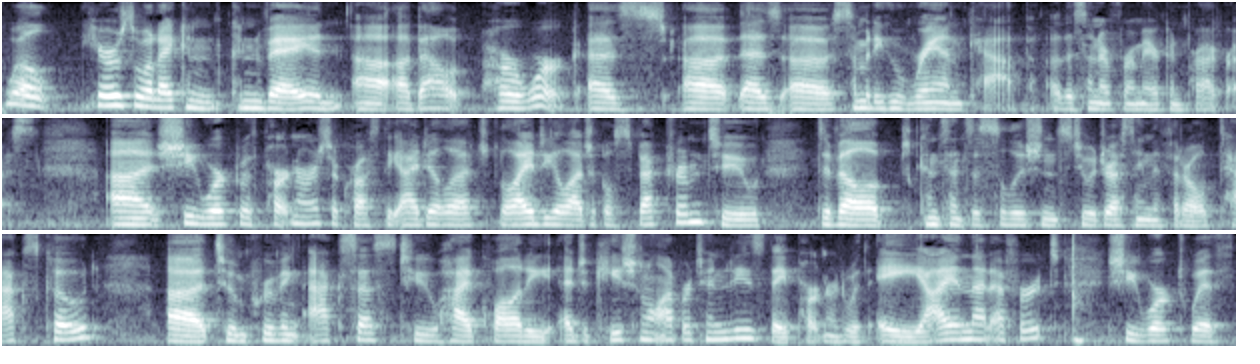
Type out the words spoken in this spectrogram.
Well, here's what I can convey in, uh, about her work as uh, as uh, somebody who ran CAP, uh, the Center for American Progress. Uh, she worked with partners across the ideolog- ideological spectrum to develop consensus solutions to addressing the federal tax code, uh, to improving access to high quality educational opportunities. They partnered with AEI in that effort. She worked with,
